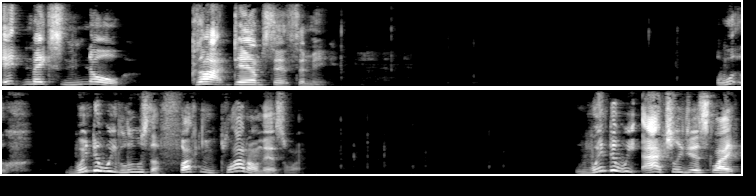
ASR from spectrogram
It makes no goddamn sense to me. When do we lose the fucking plot on this one? When do we actually just like,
